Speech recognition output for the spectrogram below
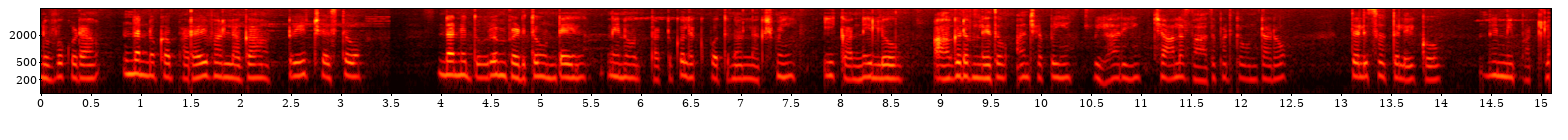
నువ్వు కూడా నన్ను ఒక పరాయి వాళ్ళలాగా ట్రీట్ చేస్తూ నన్ను దూరం పెడుతూ ఉంటే నేను తట్టుకోలేకపోతున్నాను లక్ష్మి. ఈ కన్నీళ్ళు ఆగడం లేదు అని చెప్పి విహారీ చాలా బాధపడుతూ ఉంటాడు. తెలుసో తెలియకో నేను నీ పట్ల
